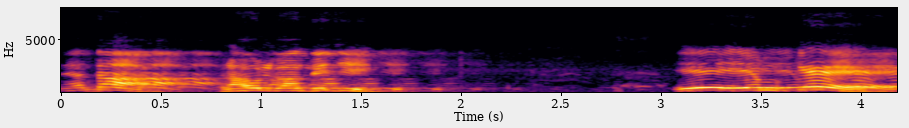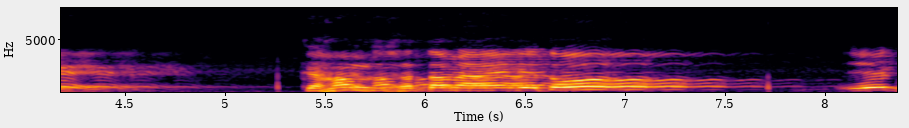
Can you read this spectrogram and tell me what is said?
नेता राहुल गांधी जी ये एम के कि हम सत्ता में आएंगे तो एक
